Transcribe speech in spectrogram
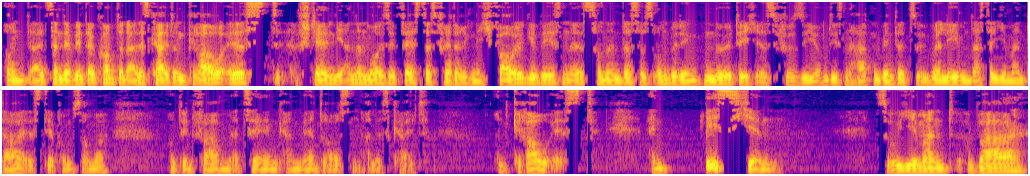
Und als dann der Winter kommt und alles kalt und grau ist, stellen die anderen Mäuse fest, dass Frederik nicht faul gewesen ist, sondern dass es unbedingt nötig ist für sie, um diesen harten Winter zu überleben, dass da jemand da ist, der vom Sommer und den Farben erzählen kann, während draußen alles kalt und grau ist. Ein bisschen so jemand war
